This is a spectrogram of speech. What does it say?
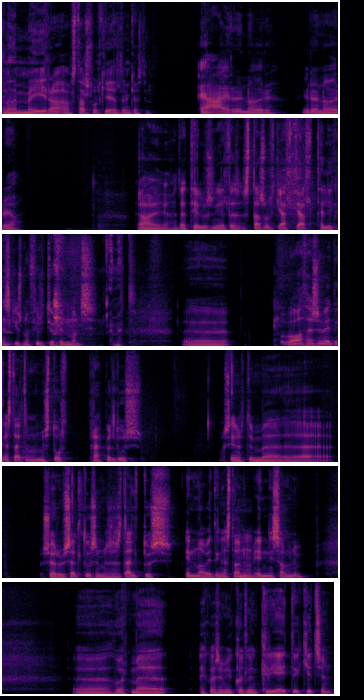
Þannig að það er meira af starfsfólki heldur en gestum. Já, í raun og veru í raun og veru, já. Já, já, þetta er tilur sem ég held að starfsfólki allt í allt telli kannski svona 45 manns. Einmitt. uh, og á þessum veitingastættum með stórt preppeldús. Síðan ertu með uh, serviceeldús sem er sem sagt eldús inn á veitingastæðnum, inn í salnum. Uh, þú ert með eitthvað sem við kallum creative kitchen.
